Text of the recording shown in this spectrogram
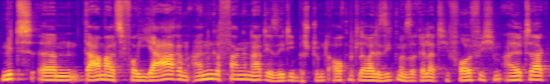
mit ähm, damals vor Jahren angefangen hat. Ihr seht die bestimmt auch mittlerweile, sieht man sie relativ häufig im Alltag,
